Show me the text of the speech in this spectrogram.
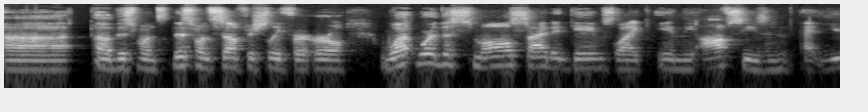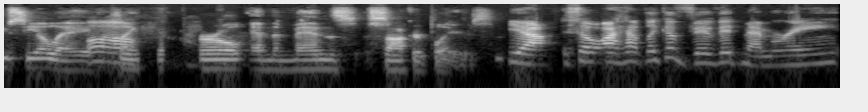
Uh, oh, this one's this one's selfishly for Earl. What were the small sided games like in the off season at UCLA Oh. playing with Earl and the men's soccer players? Yeah. So I have like a vivid memory.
